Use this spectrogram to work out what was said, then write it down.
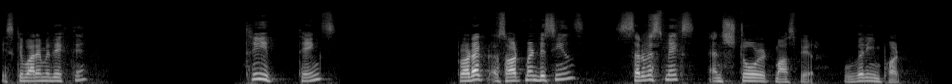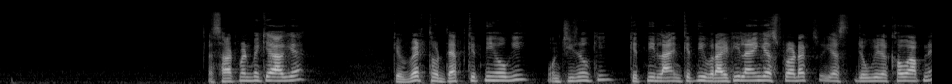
اس کے بارے میں دیکھتے ہیں۔ Three things product assortment decisions service mix and store atmosphere very important assortment میں کیا آ گیا؟ کہ ویٹ اور ڈیپتھ کتنی ہوگی ان چیزوں کی؟ کتنی لائن کتنی ورائٹی لائیں گے اس پروڈکٹ یا جو بھی رکھا ہوا آپ نے؟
